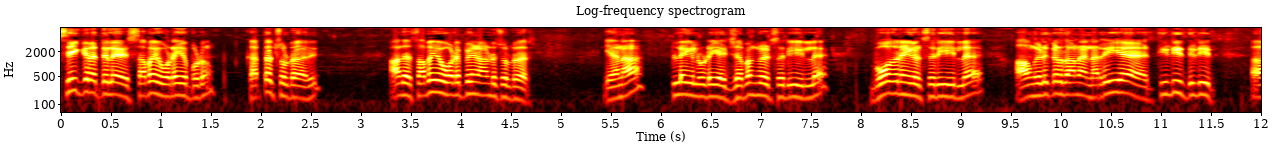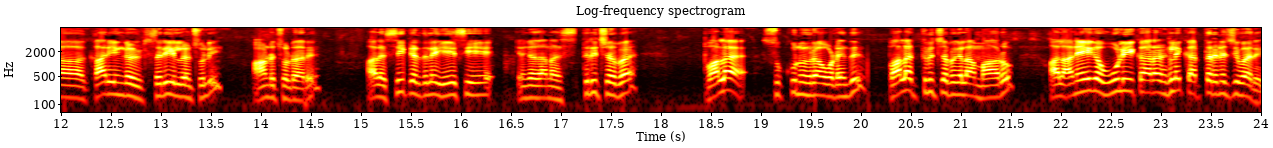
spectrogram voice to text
சீக்கிரத்தில் சபை உடையப்படும். கத்த சொல்கிறாரு அந்த சபையை உடைப்பேன்னு ஆண்டு சொல்கிறார் ஏன்னா பிள்ளைகளுடைய ஜெபங்கள் சரியில்லை போதனைகள் சரியில்லை அவங்க எடுக்கிறதான நிறைய திடீர் திடீர் காரியங்கள் சரியில்லைன்னு சொல்லி ஆண்டு சொல்கிறாரு அதில் சீக்கிரத்தில் ஏசியே என்கிறதான திருச்சபை பல சுக்குநூறாக உடைந்து பல திருச்சபைகளாக மாறும். அதில் அநேக ஊழியக்காரர்களை கர்த்தர் என்ன செய்வார்?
